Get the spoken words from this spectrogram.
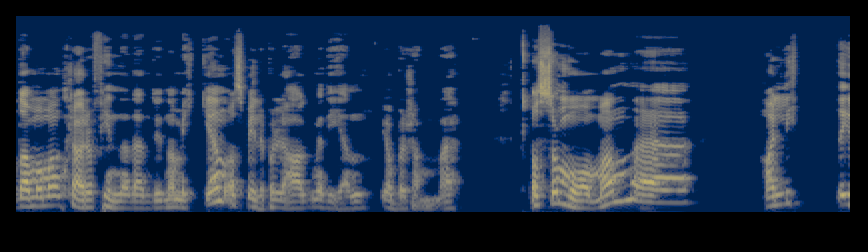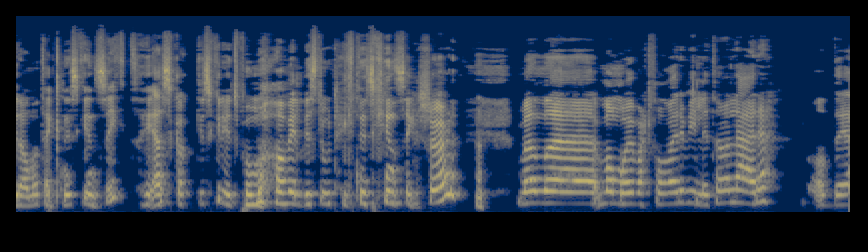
Og da må man klare å finne den dynamikken og spille på lag med de en jobber sammen med. Og så må man eh, ha litt grann teknisk innsikt. Jeg skal ikke skryte på om å ha veldig stor teknisk innsikt sjøl, men eh, man må i hvert fall være villig til å lære. Og det,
